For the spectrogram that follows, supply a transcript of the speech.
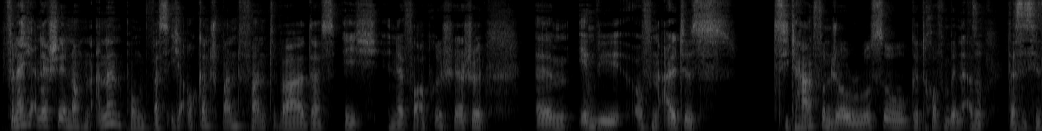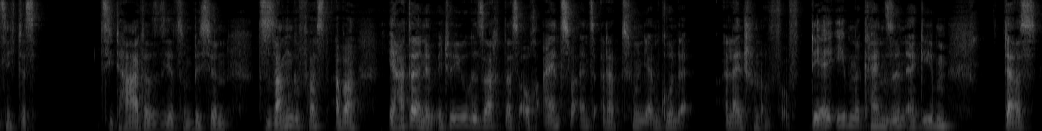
vielleicht an der Stelle noch einen anderen Punkt. Was ich auch ganz spannend fand, war, dass ich in der Vorabrecherche ähm, irgendwie auf ein altes Zitat von Joe Russo getroffen bin. Also, das ist jetzt nicht das Zitat, das ist jetzt so ein bisschen zusammengefasst, aber er hat da in einem Interview gesagt, dass auch eins zu eins Adaptionen ja im Grunde allein schon auf, auf der Ebene keinen Sinn ergeben, dass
